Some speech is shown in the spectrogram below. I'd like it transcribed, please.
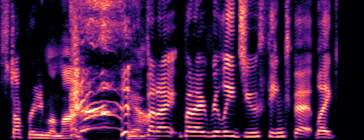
stop reading my mind. Yeah. but I but I really do think that like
